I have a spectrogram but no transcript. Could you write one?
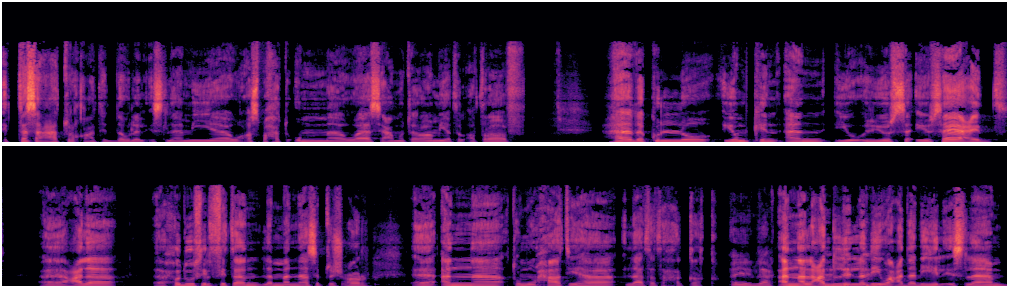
اتسعت رقعة الدولة الإسلامية وأصبحت أمة واسعة مترامية الأطراف. هذا كله يمكن يس- يساعد آه، على حدوث الفتن لما الناس بتشعر أن طموحاتها لا تتحقق. أي لكن أن العدل الذي وعد به الإسلام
